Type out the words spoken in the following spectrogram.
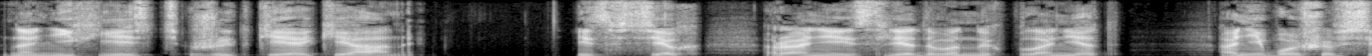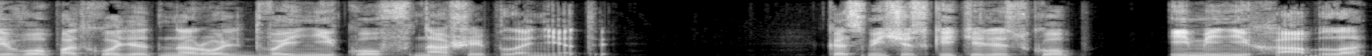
на них есть жидкие океаны. Из всех ранее исследованных планет они больше всего подходят на роль двойников нашей планеты. Космический телескоп имени Хаббла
